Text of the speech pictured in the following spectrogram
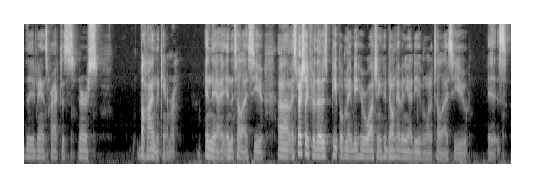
the advanced practice nurse behind the camera? In the in the tele ICU, um, especially for those people maybe who are watching who don't have any idea even what a tele ICU is.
